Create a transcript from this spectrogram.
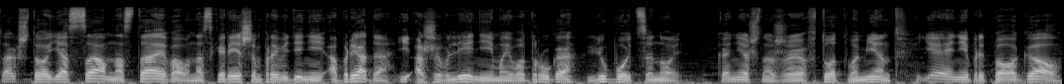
Так что я сам настаивал на скорейшем проведении обряда и оживлении моего друга любой ценой. Конечно же, в тот момент я и не предполагал,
